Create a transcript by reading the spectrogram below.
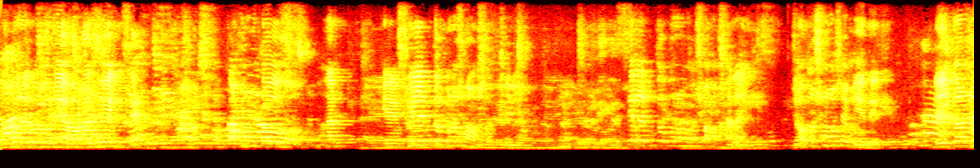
গোপনে গোপনে অকাজ হয়ে গেছে। তখন তো আর ছেলের তো কোনো সমস্যা হচ্ছে না। ছেলের তো কোনো সমস্যা নাই। যত সমস্যা মেয়েদের এই কারণে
